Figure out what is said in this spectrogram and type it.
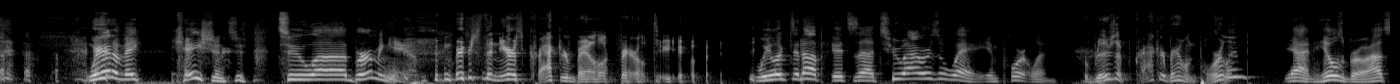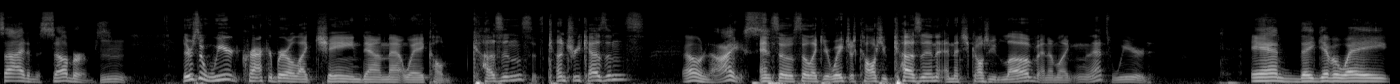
We're on a vacation to to uh, Birmingham. Where's the nearest Cracker Barrel barrel to you? We looked it up. It's uh, two hours away in Portland. There's a Cracker Barrel in Portland. Yeah, in Hillsboro, outside in the suburbs. Mm. There's a weird Cracker Barrel like chain down that way called Cousins. It's Country Cousins. Oh, nice. And so, so like your waitress calls you cousin, and then she calls you love, and I'm like, mm, that's weird. and they give away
